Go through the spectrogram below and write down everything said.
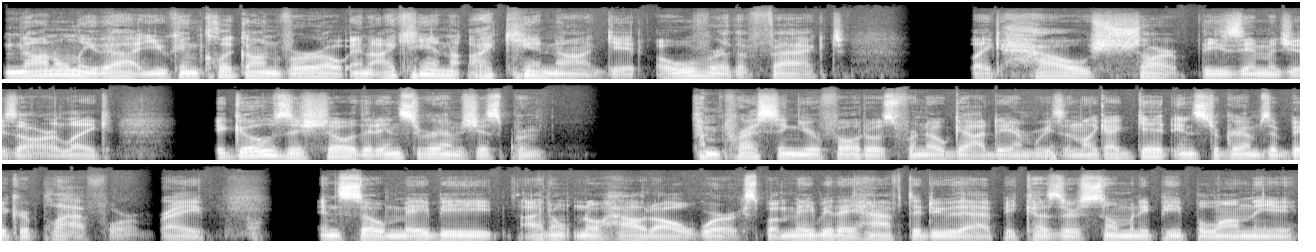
not only that, you can click on Vero, and I can I cannot get over the fact like how sharp these images are. Like it goes to show that Instagram is just compressing your photos for no goddamn reason. Like I get Instagram's a bigger platform, right? And so maybe I don't know how it all works, but maybe they have to do that because there's so many people on the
